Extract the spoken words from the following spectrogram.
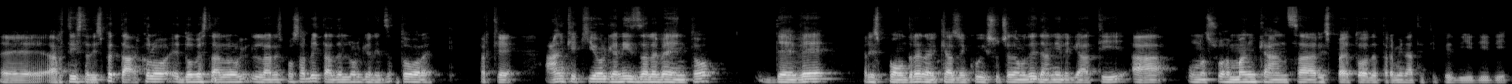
eh, artista di spettacolo e dove sta la responsabilità dell'organizzatore, perché anche chi organizza l'evento deve rispondere nel caso in cui succedano dei danni legati a una sua mancanza rispetto a determinati tipi di, di, di,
